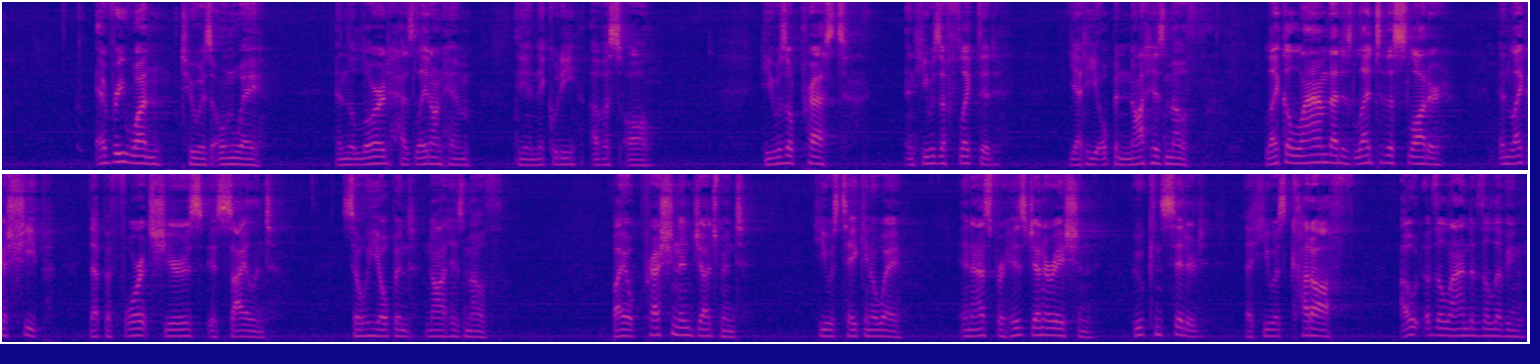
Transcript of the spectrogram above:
every one to his own way, and the Lord has laid on him the iniquity of us all. He was oppressed, and he was afflicted, yet he opened not his mouth. Like a lamb that is led to the slaughter, and like a sheep that before its shears is silent, so he opened not his mouth. By oppression and judgment he was taken away. And as for his generation, who considered that he was cut off out of the land of the living,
